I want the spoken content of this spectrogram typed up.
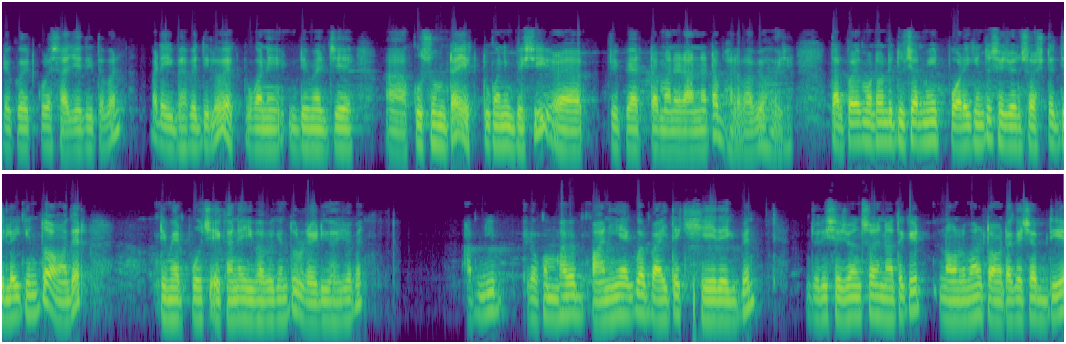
ডেকোরেট করে সাজিয়ে দিতে পারেন। বাট এইভাবে দিলেও একটুখানি ডিমের যে কুসুমটা একটুখানি বেশি প্রিপেয়ারটা মানে রান্নাটা ভালোভাবে হয়ে যায়। তারপরে মোটামুটি দু চার মিনিট পরে কিন্তু সেজন সসটা দিলেই কিন্তু আমাদের ডিমের পোচ এখানে এইভাবে কিন্তু রেডি হয়ে যাবে। আপনি এরকমভাবে বানিয়ে একবার বাড়িতে খেয়ে দেখবেন। যদি সেজন সস না থাকে নর্মাল টমেটো কেচাপ দিয়ে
